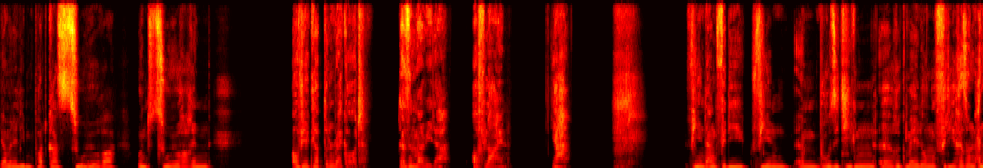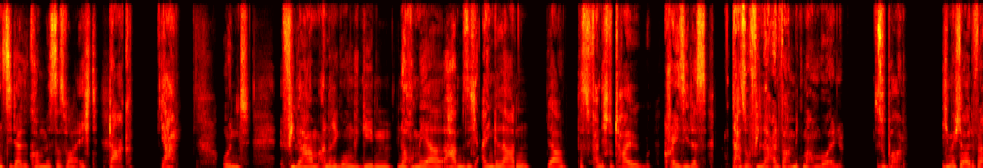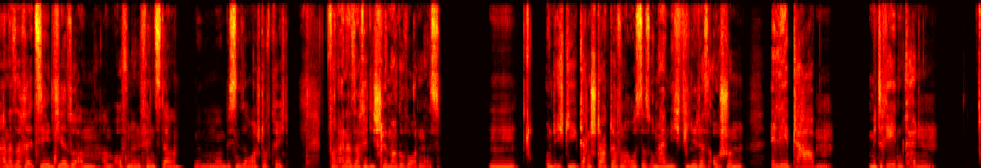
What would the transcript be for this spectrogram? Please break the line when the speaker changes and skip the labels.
Ja, meine lieben Podcast-Zuhörer und Zuhörerinnen, aufgeklappt und Rekord. Da sind wir wieder. Offline. Ja. Vielen Dank für die vielen ähm, positiven äh, Rückmeldungen, für die Resonanz, die da gekommen ist. Das war echt stark. Ja. Und viele haben Anregungen gegeben. Noch mehr haben sich eingeladen. Ja, das fand ich total crazy, dass da so viele einfach mitmachen wollen. Super. Ich möchte heute von einer Sache erzählen, hier so am, am offenen Fenster, wenn man mal ein bisschen Sauerstoff kriegt, von einer Sache, die schlimmer geworden ist. Mm, und ich gehe ganz stark davon aus, dass unheimlich viele das auch schon erlebt haben, mitreden können.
